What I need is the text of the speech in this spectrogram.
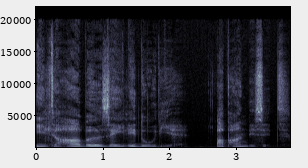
İltihabı Zeyli Dudi'ye, apandisit.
